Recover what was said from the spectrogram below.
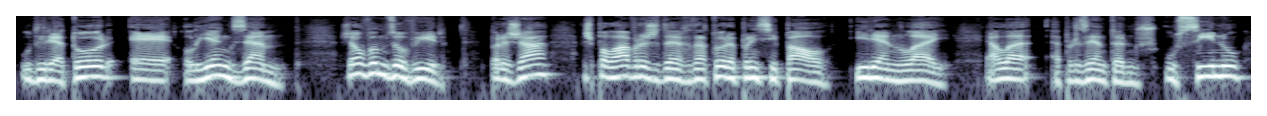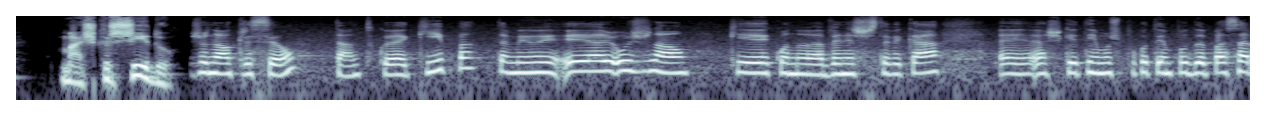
O diretor é Liang Zhang. Já o vamos ouvir. Para já, as palavras da redatora principal, Irene Lei. Ela apresenta-nos o Sino mais crescido. O jornal cresceu tanto com a equipa, também é o jornal, que quando a Vanessa esteve cá, é, acho que tínhamos pouco tempo de passar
